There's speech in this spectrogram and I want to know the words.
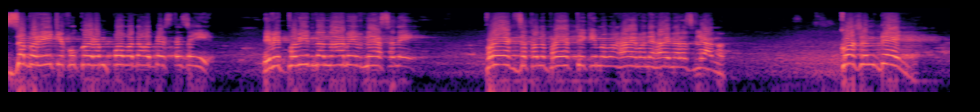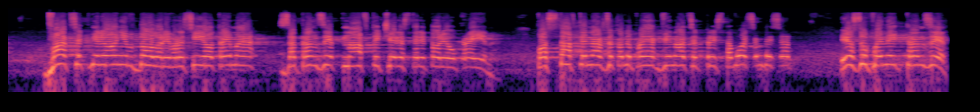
заберіть їх у корумпованого ДСТЗІ. І відповідно нами внесений проєкт законопроекту, який ми вимагаємо негайно розглянути. Кожен день 20 мільйонів доларів Росія отримає за транзит нафти через територію України. Поставте наш законопроект 12380 і зупиніть транзит,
